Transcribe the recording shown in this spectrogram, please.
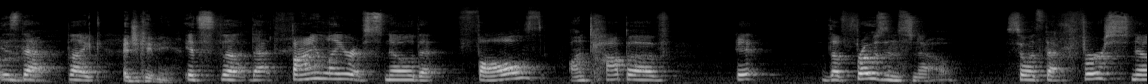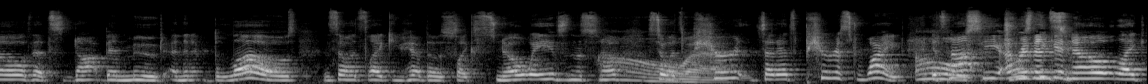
is that like Educate me. it's the that fine layer of snow that falls on top of it the frozen snow so it's that first snow that's not been moved and then it blows and so it's like you have those like snow waves in the snow. So it's Oh, pure so it's purest white. It's Oh, not see, I was driven thinking- snow like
